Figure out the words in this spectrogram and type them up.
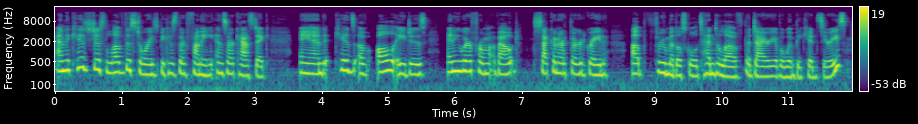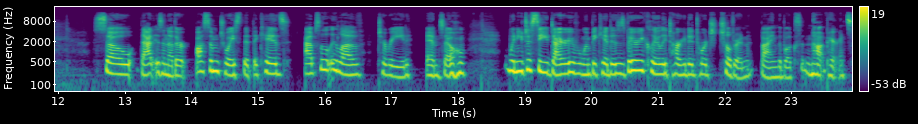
and the kids just love the stories because they're funny and sarcastic. And kids of all ages, anywhere from about second or third grade up through middle school, tend to love the Diary of a Wimpy Kid series. So that is another awesome choice that the kids absolutely love to read. And so when you just see Diary of a Wimpy Kid is very clearly targeted towards children buying the books, not parents.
